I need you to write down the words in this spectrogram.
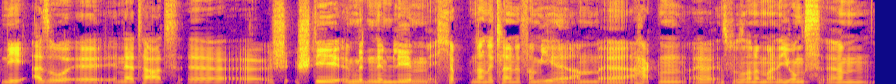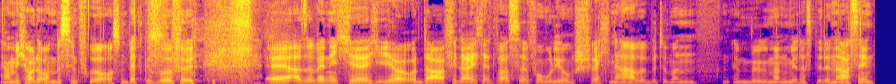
nee, also äh, in der Tat äh, stehe mitten im Leben. Ich habe noch eine kleine Familie am äh, Hacken. Äh, insbesondere meine Jungs ähm, haben mich heute auch ein bisschen früher aus dem Bett gewürfelt. äh, also wenn ich äh, hier und da vielleicht etwas äh, Formulierungsschwächen habe, bitte man möge man mir das bitte nachsehen.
